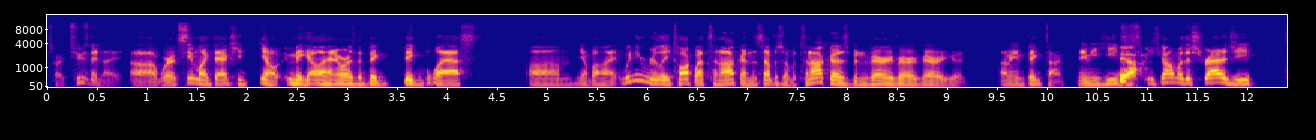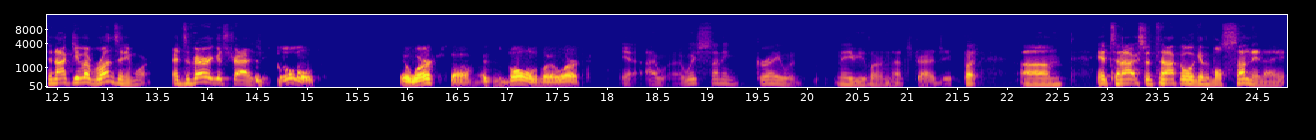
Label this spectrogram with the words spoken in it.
sorry, Tuesday night, uh, where it seemed like they actually, you know, Miguel Henry the big big blast, um, you know, behind. We didn't really talk about Tanaka in this episode, but Tanaka has been very, very, very good. I mean, big time. I mean, he Yeah. he's gone with a strategy to not give up runs anymore. It's a very good strategy. It's bold. It works though. It's bold, but it works. Yeah, I, I wish Sonny Gray would maybe learn that strategy. But um, yeah, Tanaka. So Tanaka will get the ball Sunday night,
